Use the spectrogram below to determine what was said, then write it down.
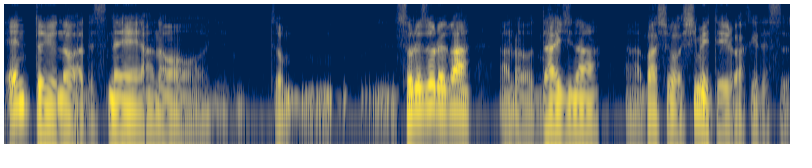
円というのはですねあのそれぞれがあの大事な場所を占めているわけです。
